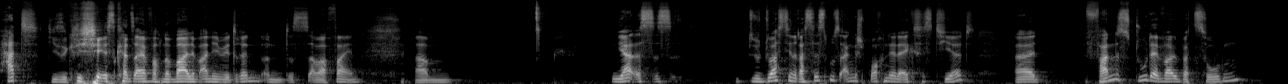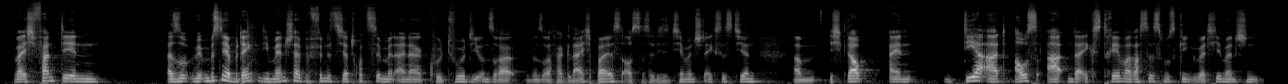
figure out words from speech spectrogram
hat diese Klischees ganz einfach normal im Anime drin und das ist aber fein. Ähm, ja, es ist. Du, du hast den Rassismus angesprochen, der da existiert. Äh, fandest du, der war überzogen? Weil ich fand den. Also, wir müssen ja bedenken, die Menschheit befindet sich ja trotzdem in einer Kultur, die unserer, mit unserer vergleichbar ist, außer dass ja diese Tiermenschen existieren. Ähm, ich glaube, ein derart ausartender, extremer Rassismus gegenüber Tiermenschen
